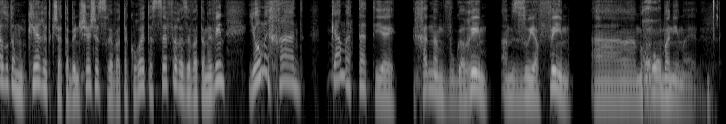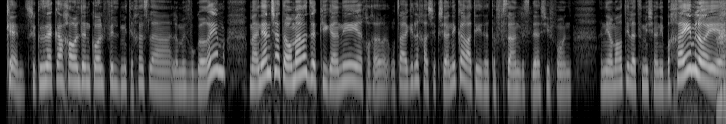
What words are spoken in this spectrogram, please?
הזאת המוכרת כשאתה בן 16 ואתה קורא את הספר הזה ואתה מבין, יום אחד גם אתה תהיה אחד מהמבוגרים המזויפים, המחורבנים האלה. כן, שכזה ככה הולדן קולפילד מתייחס למבוגרים. מעניין שאתה אומר את זה, כי אני רוצה להגיד לך שכשאני קראתי את התפסן בשדה השיפון, אני אמרתי לעצמי שאני בחיים לא אהיה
